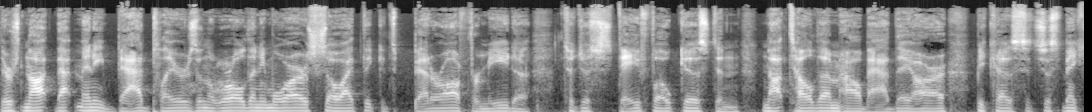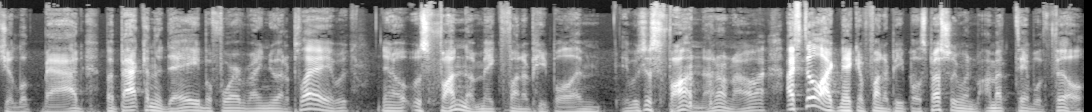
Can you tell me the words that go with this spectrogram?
there's not that many bad players in the world anymore, so I think it's better off for me to to just stay focused and not tell them how bad they are because it just makes you look bad. But back in the day before everybody knew how to play, it was, you know, it was fun to make fun of people and it was just fun. I don't know. I, still like making fun of people, especially when I'm at the table with Phil.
